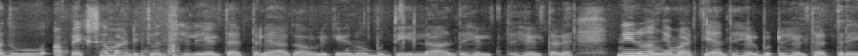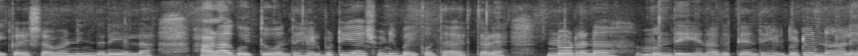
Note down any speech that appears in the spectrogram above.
ಅದು ಅಪೇಕ್ಷೆ ಮಾಡಿದ್ದು ಅಂತ ಹೇಳಿ ಹೇಳ್ತಾ ಇರ್ತಾಳೆ. ಆಗ ಅವಳಿಗೇನೋ ಬುದ್ಧಿ ಇಲ್ಲ ಅಂತ ಹೇಳ್, ಹೇಳ್ತಾಳೆ. ನೀನು ಹಾಗೆ ಮಾಡ್ತೀಯಾ? ಅಂತ ಹೇಳಿಬಿಟ್ಟು ಹೇಳ್ತಾ ಇರ್ತಾರೆ. ಈ ಕಡೆ ಶ್ರವಣ್ನಿಂದನೇ ಎಲ್ಲ ಹಾಳಾಗೋಯ್ತು ಅಂತ ಹೇಳ್ಬಿಟ್ಟು ಈ ಅಶ್ವಿನಿ ಬೈಕೊತಾ ಇರ್ತಾಳೆ. ನೋಡೋಣ ಮುಂದೆ ಏನಾಗುತ್ತೆ ಅಂತ ಹೇಳಿಬಿಟ್ಟು ನಾಳೆ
